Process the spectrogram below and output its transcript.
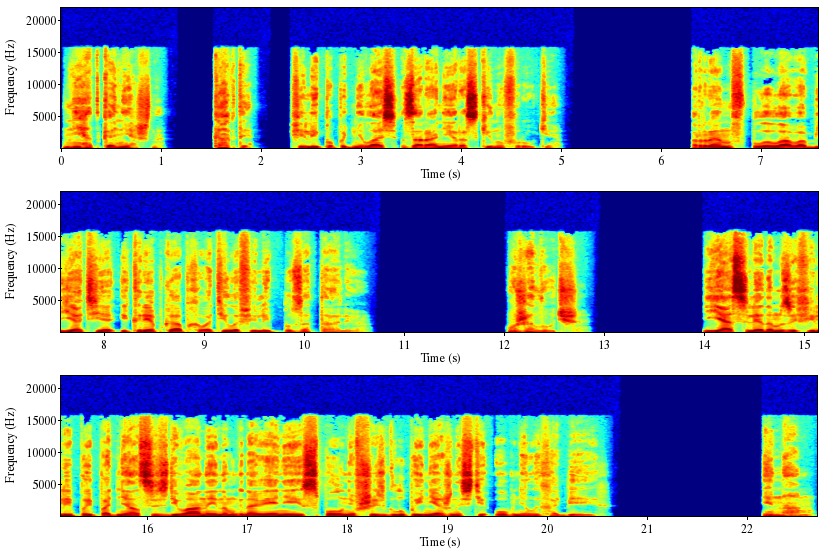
«Нет, конечно. Как ты?» Филиппа поднялась, заранее раскинув руки. Рен вплыла в объятия и крепко обхватила Филиппу за талию. «Уже лучше». Я следом за Филиппой поднялся с дивана и на мгновение, исполнившись глупой нежности, обнял их обеих. «И нам»,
